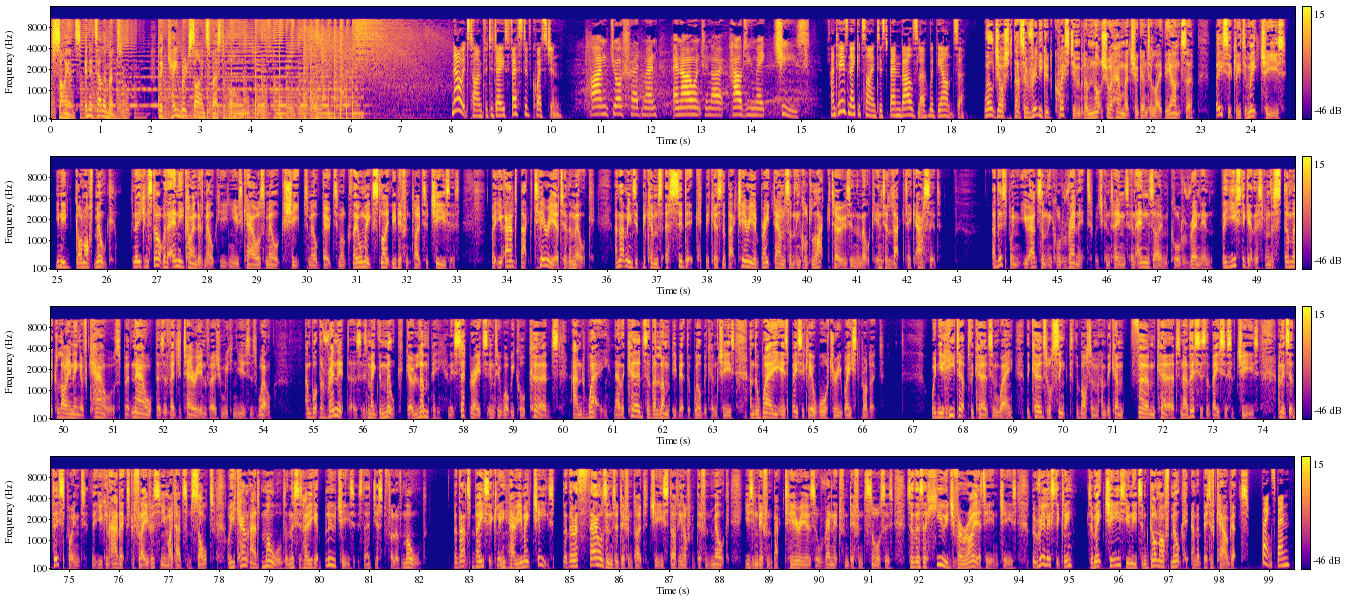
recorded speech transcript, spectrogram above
Science in its element. The Cambridge Science Festival. Now it's time for today's festive question. I'm Josh Redman, and I want to know how do you make cheese? And here's naked scientist Ben Valsler with the answer. Well, Josh, that's a really good question, but I'm not sure how much you're going to like the answer. Basically, to make cheese, you need gone off milk. Now, you can start with any kind of milk. You can use cow's milk, sheep's milk, goat's milk. They all make slightly different types of cheeses. But you add bacteria to the milk, and that means it becomes acidic because the bacteria break down something called lactose in the milk into lactic acid. At this point, you add something called rennet, which contains an enzyme called rennin. They used to get this from the stomach lining of cows, but now there's a vegetarian version we can use as well. And what the rennet does is make the milk go lumpy, and it separates into what we call curds and whey. Now, the curds are the lumpy bit that will become cheese, and the whey is basically a watery waste product. When you heat up the curds and whey, the curds will sink to the bottom and become firm curd. Now, this is the basis of cheese, and it's at this point that you can add extra flavours. So you might add some salt, or you can add mould, and this is how you get blue cheeses. They're just full of mould. But that's basically how you make cheese. But there are thousands of different types of cheese, starting off with different milk, using different bacterias or rennet from different sources. So there's a huge variety in cheese. But realistically, to make cheese, you need some gone off milk and a bit of cow guts. Thanks, Ben.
